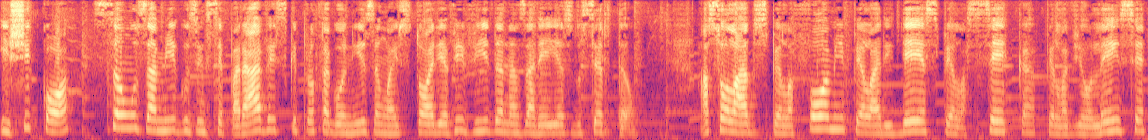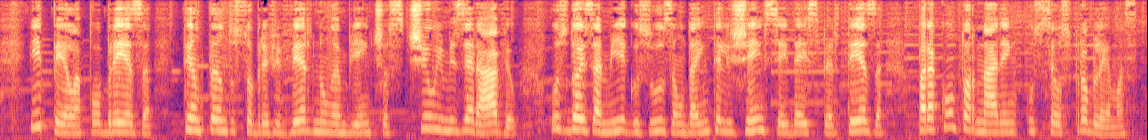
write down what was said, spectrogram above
e Chicó são os amigos inseparáveis que protagonizam a história vivida nas areias do sertão. Assolados pela fome, pela aridez, pela seca, pela violência e pela pobreza, tentando sobreviver num ambiente hostil e miserável, os dois amigos usam da inteligência e da esperteza para contornarem os seus problemas.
